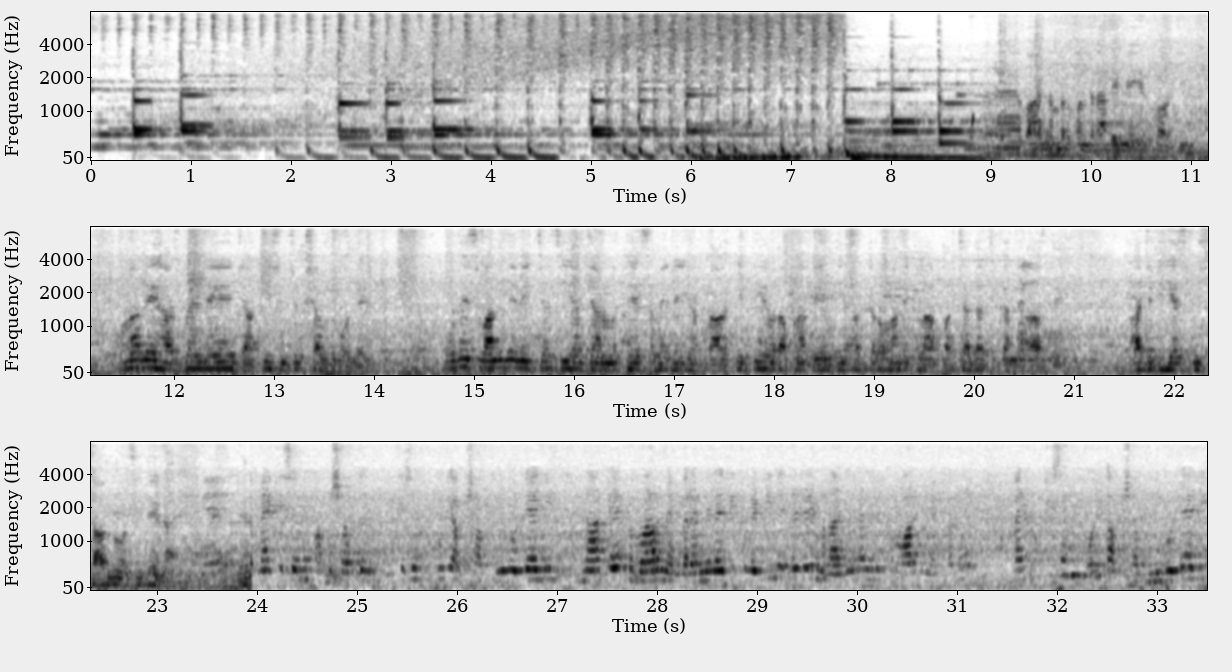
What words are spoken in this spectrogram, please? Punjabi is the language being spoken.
ਵਾਰਡ ਨੰਬਰ 15 ਦੇ ਮੇਅਰ ਕੌਰ ਜੀ। ਉਹਨਾਂ ਦੇ ਹਸਬੰਡ ਨੇ ਜਾਤੀ ਸੂਚਕ ਸ਼ਬਦ ਬੋਲੇ। ਉਹਦੇ ਸਬੰਧ ਦੇ ਵਿੱਚ ਅਸੀਂ ਅੱਜ ਜਨਮਥੇ ਸਮੇਂ ਲਈ ਹੜਤਾਲ ਕੀਤੀ ਔਰ ਆਪਣਾ ਬੇਨਤੀ ਪੱਤਰ ਉਹਨਾਂ ਦੇ ਖਿਲਾਫ ਪਰਚਾ ਦਰਜ ਕਰਨ ਵਾਸਤੇ ਅੱਜ ਡੀਐਸਪੀ ਸਾਹਿਬ ਨੂੰ ਅਸੀਂ ਦੇਣਾ ਹੈ। ਕਿਸੇ ਨੂੰ ਅਪਸ਼ਬਦ, ਕਿਸੇ ਨੂੰ ਕੋਈ ਅਪਸ਼ਬਦ ਨਹੀਂ ਬੋਲਿਆ ਜੀ, ਨਾ ਇਹ ਪਰਿਵਾਰ ਮੈਂਬਰ ਹੈ ਮੇਰਾ ਜੀ, ਕਮੇਟੀ ਦੇ ਜਿਹੜੇ ਮੁਲਾਜ਼ਮ ਹੈ ਮੇਰੇ ਪਰਿਵਾਰ ਦੇ ਮੈਂਬਰ ਨੇ, ਮੈਨੂੰ ਕਿਸੇ ਨੂੰ ਕੋਈ ਅਪਸ਼ਬਦ ਨਹੀਂ ਬੋਲਿਆ ਜੀ।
